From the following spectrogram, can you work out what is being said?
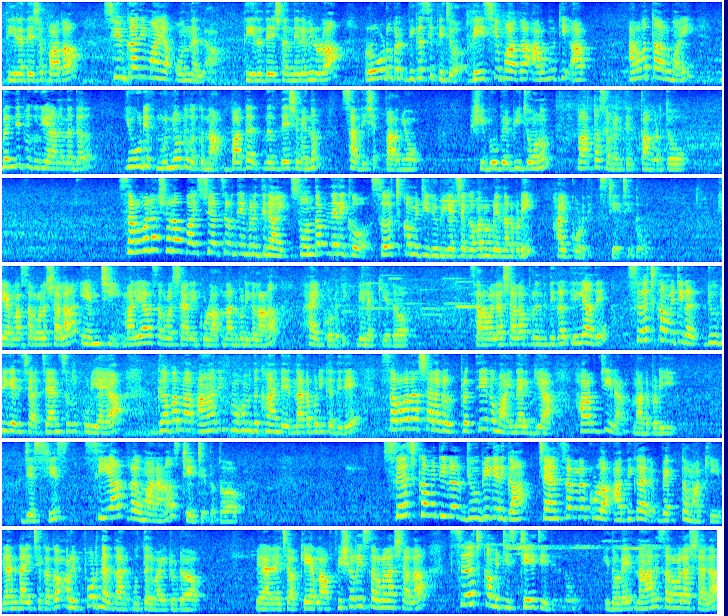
തീരദേശപാത സ്വീകാര്യമായ ഒന്നല്ല. തീരദേശ നിലവിലുള്ള റോഡുകൾ വികസിപ്പിച്ച് ദേശീയപാത അറുന്നൂറ്റി അറുപത്തി ആറുമായി ബന്ധിപ്പിക്കുകയാണെന്നത് യു ഡി എഫ് മുന്നോട്ട് വെക്കുന്ന ബദൽ നിർദ്ദേശമെന്നും സതീശൻ പറഞ്ഞു. ഷിബു ബേബി ജോണും വാർത്താ സമ്മേളനത്തിൽ പങ്കെടുത്തു. സർവകലാശാല വൈസ് ചാൻസലർ നിയമനത്തിനായി സ്വന്തം നിലയ്ക്ക് സെർച്ച് കമ്മിറ്റി രൂപീകരിച്ച ഗവർണറുടെ നടപടി ഹൈക്കോടതി സ്റ്റേ ചെയ്തു. കേരള സർവകലാശാല എം ജി മലയാള സർവകലാശാലയ്ക്കുള്ള നടപടികളാണ് ഹൈക്കോടതി വിലക്കിയത്. സർവകലാശാല പ്രതിനിധികൾ ഇല്ലാതെ സെർച്ച് കമ്മിറ്റികൾ രൂപീകരിച്ച ചാൻസലർ കൂടിയായ ഗവർണർ ആരിഫ് മുഹമ്മദ് ഖാന്റെ നടപടിക്കെതിരെ സർവകലാശാലകൾ പ്രത്യേകമായി നൽകിയ ഹർജിയിലാണ് നടപടി. ജസ്റ്റിസ് സിയാദ് റഹ്മാനാണ് സ്റ്റേ ചെയ്തത്. സെർച്ച് കമ്മിറ്റികൾ രൂപീകരിക്കാൻ ചാൻസലർക്കുള്ള അധികാരം വ്യക്തമാക്കി രണ്ടാഴ്ചക്കകം റിപ്പോർട്ട് നൽകാൻ ഉത്തരവായിട്ടുണ്ട്. വ്യാഴാഴ്ച കേരള ഫിഷറി സർവകലാശാല സെർച്ച് കമ്മിറ്റി സ്റ്റേ ചെയ്തിരുന്നു. ഇതോടെ നാല് സർവകലാശാല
